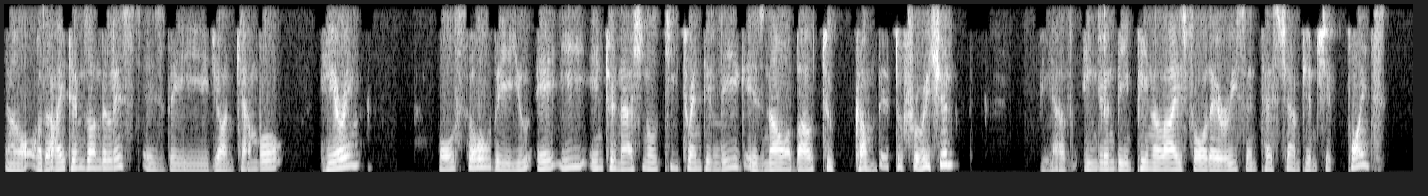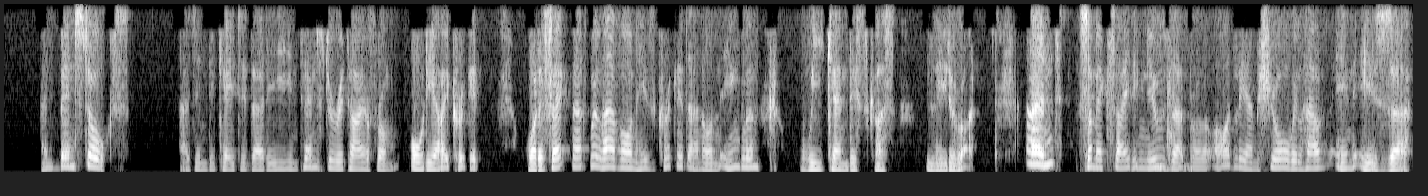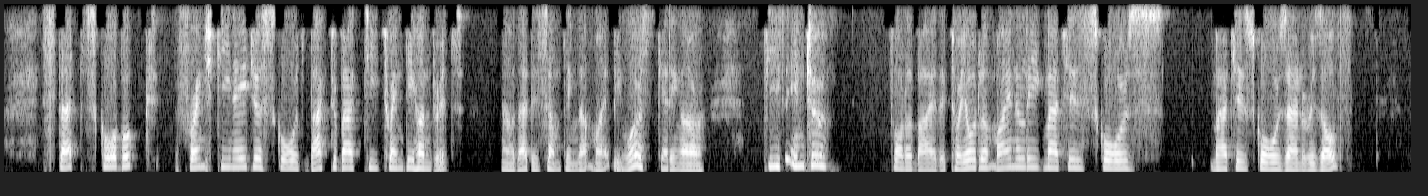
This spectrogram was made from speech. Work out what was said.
Now, other items on the list is the John Campbell hearing also, the UAE International T20 League is now about to come to fruition. We have England being penalized for their recent Test Championship points. And Ben Stokes has indicated that he intends to retire from ODI cricket. What effect that will have on his cricket and on England, we can discuss later on. And some exciting news that Brother Audley, I'm sure, will have in his uh, stat scorebook, the French teenager scores back-to-back T20 hundreds. Now that is something that might be worth getting our teeth into, followed by the Toyota minor league matches, scores, matches, scores and results.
